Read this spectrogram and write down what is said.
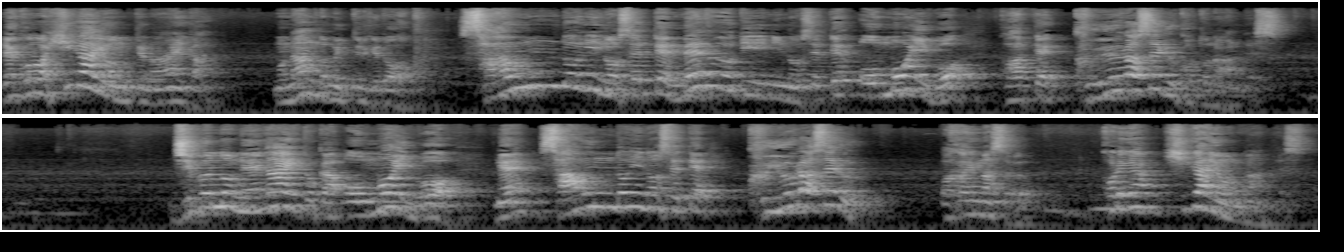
でこのヒガヨンっていうのは何か。もう何度も言ってるけどサウンドに乗せてメロディーに乗せて思いをこうやってくゆらせることなんです。自分の願いとか思いをねサウンドに乗せてくゆらせる。わかります？これがヒガヨンなんです。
